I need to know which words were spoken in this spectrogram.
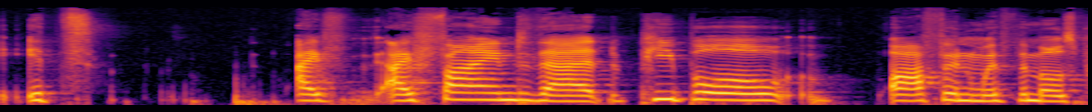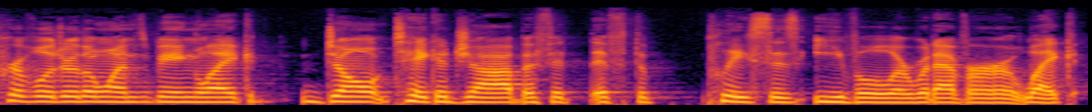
it's. I, I find that people often with the most privilege are the ones being like, don't take a job if it if the place is evil or whatever. Like,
